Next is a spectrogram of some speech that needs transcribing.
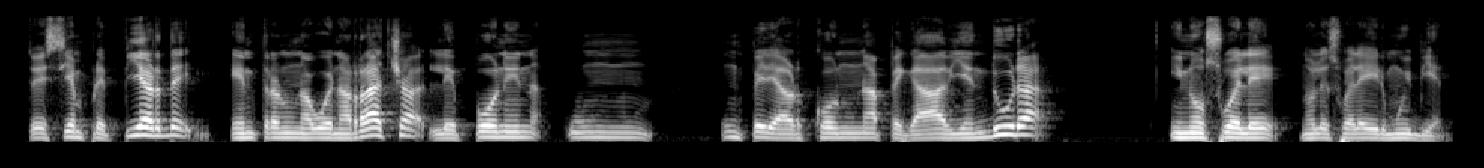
Entonces siempre pierde, entra en una buena racha, le ponen un, peleador con una pegada bien dura y no, suele, no le suele ir muy bien.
